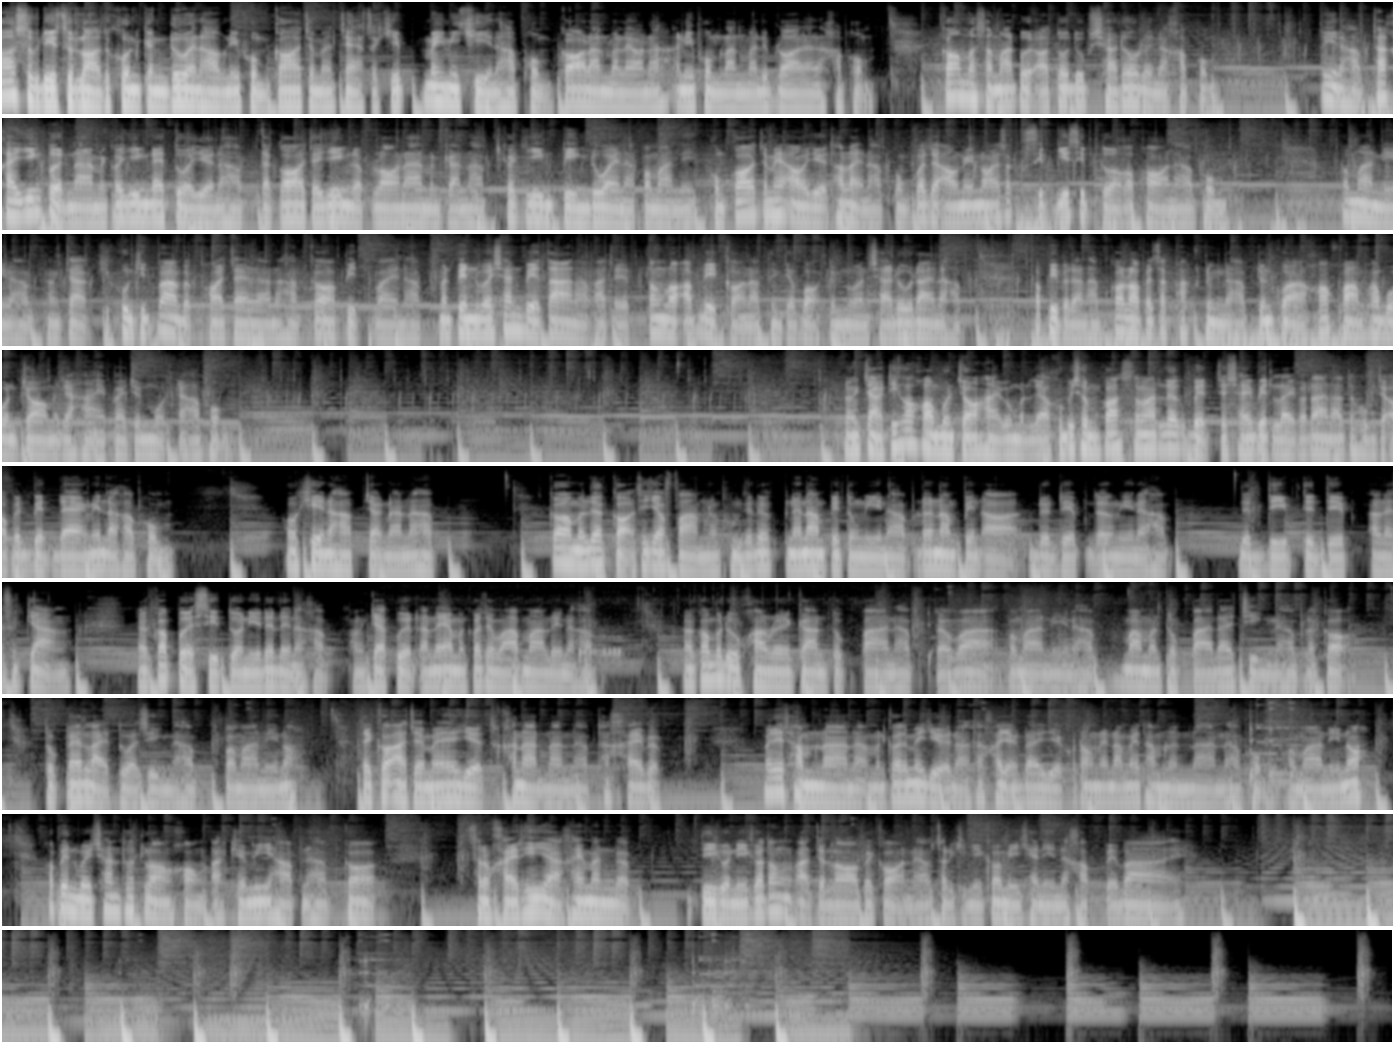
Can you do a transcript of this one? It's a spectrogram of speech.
ก็สวัสดีสุดหล่อทุกคนกันด้วยนะครับ วันนี้ผมก็จะมาแจกสคริปต์ไม่มีคีย์นะครับผมก็รันมาแล้วนะ อันนี้ผมรันมาเรียบร้อยแล้วนะครับผมก็มาสามารถเปิดออโต้ดู e Shadow เลยนะครับผมนี่นะครับถ้าใครยิ่งเปิดนานมันก็ยิ่งได้ตัวเยอะนะครับ แต่ก็จะยิ่งแบบรอนานเหมือนกันนะครับ ก็ยิ่งปิงด้วยนะประมาณนี้ ผมก็จะไม่เอาเยอะเท่าไหร่นะครับ ผมก็จะเอาน้อยๆสัก 10-20 ตัวก็พอนะครับผม ประมาณนี้นะครับ หลังจากที่คุณคิดว่าแบบพอใจแล้วนะครับ ก็ปิดไว้นะครับ มันเป็นเวอร์ชันเบต้านะครับ อาจจะต้องรออัปเดตก่อนนะครับ ถึงจะบอกจำนวน Shadow ได้นะครับ ก็ปิดไปแล้วครับ ก็รอไปสักพักหนึ่งนะครับ จนกว่าข้อความข้างบนจอมันจะหายไปจนหมดนะครับผมหลังจากที่ข้อความบนจอหายไปหมดแล้ว คุณผู้ชมก็สามารถเลือกเบ็ดจะใช้เบ็ดอะไรก็ได้นะแต่ผมจะเอาเป็นเบ็ดแดงนี่แหละครับผม โอเคนะครับ จากนั้นนะครับ ก็มาเลือกเกาะที่จะฟาร์มนะ ผมจะเลือกแนะนำเป็นตรงนี้นะครับ แนะนำเป็นอ่า the depth ตรงนี้นะครับ the deep the deep อะไรสักอย่าง แล้วก็เปิดสีตัวนี้ได้เลยนะครับ หลังจากเปิดอันแรกมันก็จะวาร์ปมาเลยนะครับ แล้วก็มาดูความเร็วในการตกปลานะครับแปลว่าประมาณนี้นะครับ ว่ามันตกปลาได้จริงนะครับ แล้วก็ตกได้หลายตัวจริงนะครับ ประมาณนี้เนาะ แต่ก็อาจจะไม่เยอะขนาดนั้นนะครับ ถ้าใครแบบ ไม่ได้ทำนานอะมันก็จะไม่เยอะนะ ถ้าใครอยากได้เยอะก็ต้องแนะนำให้ทำนานๆนะครับผมประมาณนี้เนาะก็เป็นเวอร์ชันทดลองของ Alchemy Hub นะครับ ก็สำหรับใครที่อยากให้มันแบบดีกว่านี้ก็ต้องอาจจะรอไปก่อนนะครับสำหรับคลิปนี้ก็มีแค่นี้นะครับบ๊ายบาย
